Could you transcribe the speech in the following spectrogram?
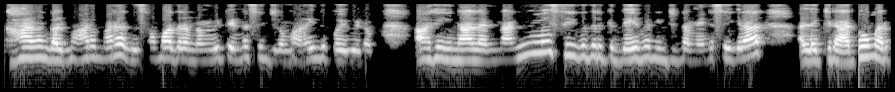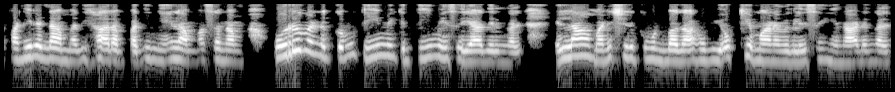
காலங்கள் மாற மாற அது சமாதானம் நம்ம வீட்டு என்ன செஞ்சிடும்? மறைந்து போய்விடும். ஆகையினால நன்மை செய்வதற்கு தேவன் என்று நம்ம என்ன செய்கிறார்? அழைக்கிறார். ரோமர் பன்னிரெண்டாம் அதிகாரம் பதினேழாம் வசனம். ஒருவனுக்கும் தீமைக்கு தீமை செய்யாதிருங்கள். எல்லா மனுஷருக்கும் முன்பதாகவும் யோக்கியமானவர்களை செய்ய நாடுங்கள்.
